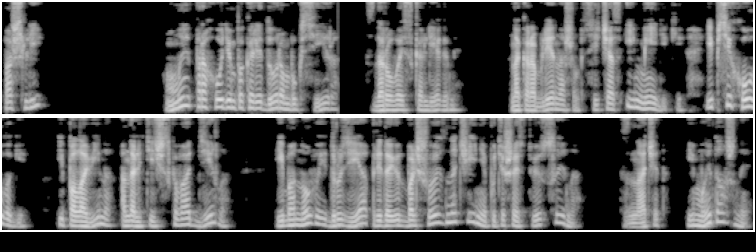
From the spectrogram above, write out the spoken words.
пошли? Мы проходим по коридорам буксира, здороваясь с коллегами. На корабле нашем сейчас и медики, и психологи, и половина аналитического отдела, ибо новые друзья придают большое значение путешествию сына. Значит, и мы должны.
